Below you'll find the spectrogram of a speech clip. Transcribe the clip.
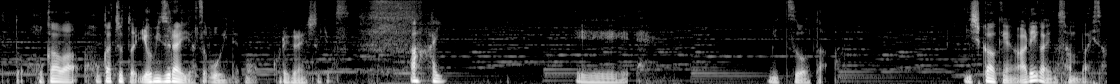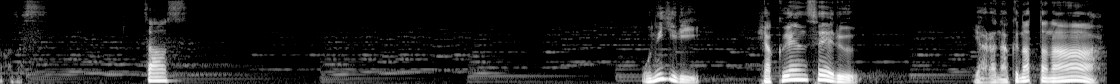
ちょっと他は他ちょっと読みづらいやつ多いんでもうこれぐらいにしときますあ、はい。えー、三つおた石川県あれ以外の3倍さんあざすザース。おにぎり100円セールやらなくなったな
